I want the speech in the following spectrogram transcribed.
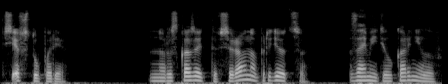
все в ступоре. Но рассказать-то все равно придется, — заметил Корнилов.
